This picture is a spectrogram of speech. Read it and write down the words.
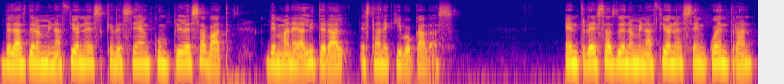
de las denominaciones que desean cumplir el Sabbat de manera literal están equivocadas. Entre esas denominaciones se encuentran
